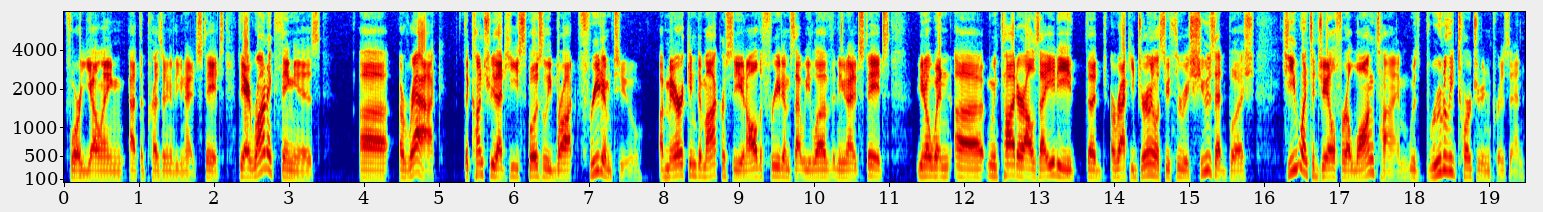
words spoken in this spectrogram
for yelling at the president of the United States. The ironic thing is, uh, Iraq, the country that he supposedly brought freedom to, American democracy and all the freedoms that we love in the United States, you know, when uh, al Zaidi, the Iraqi journalist who threw his shoes at Bush, he went to jail for a long time, was brutally tortured in prison,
